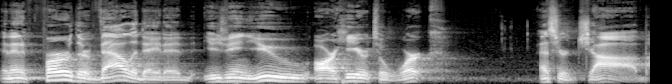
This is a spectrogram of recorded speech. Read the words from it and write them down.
And then it further validated Eugene, you are here to work. That's your job.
